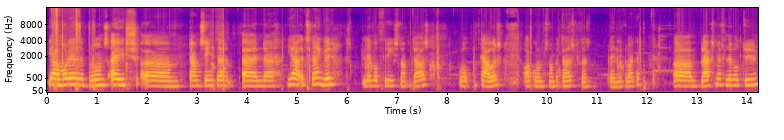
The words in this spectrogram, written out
yeah, I'm already Bronze Age, um, Town Center, and uh, yeah, it's going good. Level 3 Sniper Towers. Well, towers. I call them Sniper Towers because they look like it. Um, Blacksmith level 2.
